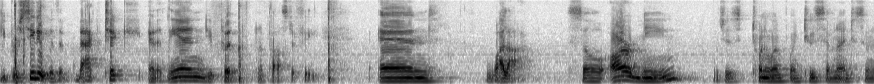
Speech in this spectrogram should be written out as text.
you precede it with a backtick, and at the end, you put an apostrophe. And voila. So our mean, which is 21.27927,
